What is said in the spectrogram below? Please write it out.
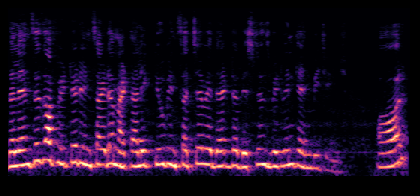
The lenses are fitted inside a metallic tube in such a way that the distance between can be change और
